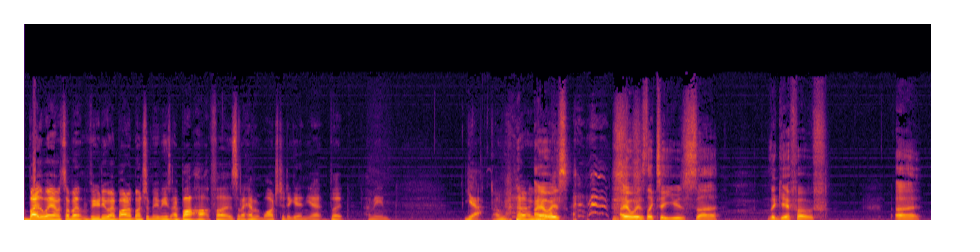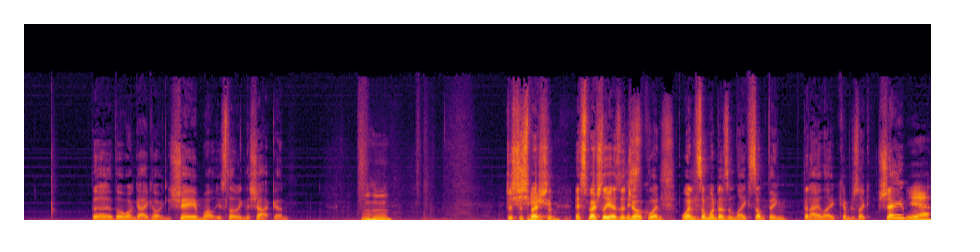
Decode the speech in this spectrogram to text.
by the way, I was talking about Vudu. I bought a bunch of movies. I bought Hot Fuzz, and I haven't watched it again yet. But I mean, yeah, I'm gonna. I'm gonna I always, I always like to use uh, the gif of uh, the the one guy going shame while he's loading the shotgun. Mm-hmm. Just Shame. especially especially as a joke when when someone doesn't like something that I like, I'm just like shame. Yeah.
